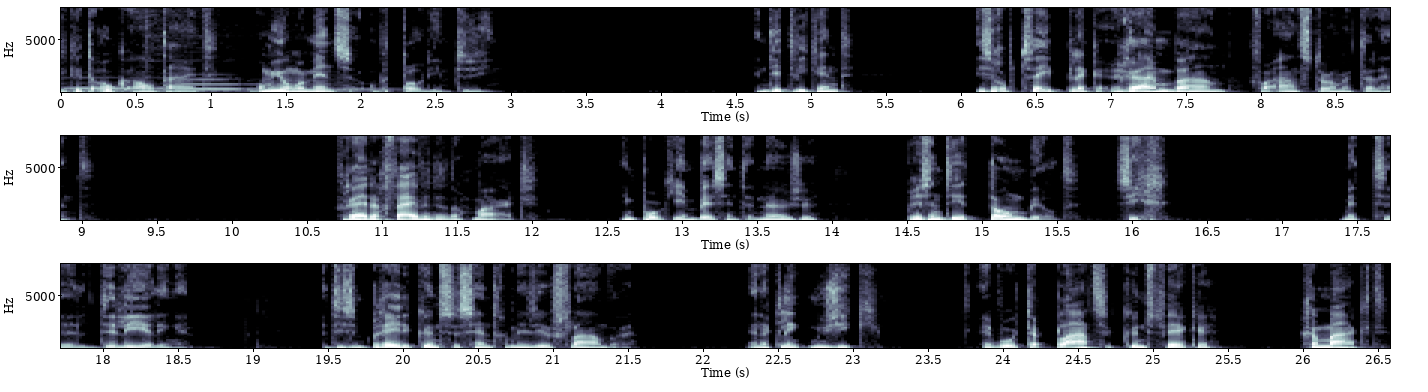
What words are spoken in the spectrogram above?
Ik het ook altijd om jonge mensen op het podium te zien. En dit weekend is er op twee plekken ruim baan voor aanstormend talent. Vrijdag 25 maart in Porky en Bess in Terneuzen presenteert Toonbeeld zich met eh, de leerlingen. Het is een brede kunstencentrum in Zeeuws-Vlaanderen. En er klinkt muziek. Er wordt ter plaatse kunstwerken gemaakt.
